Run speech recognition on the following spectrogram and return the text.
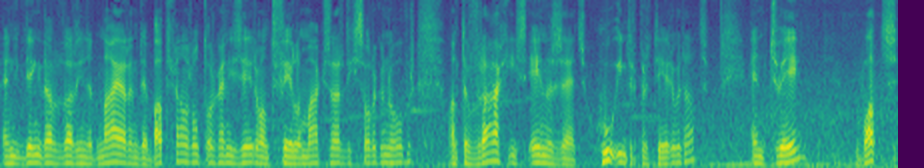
En ik denk dat we daar in het najaar een debat gaan rond organiseren, want velen maken daar zich zorgen over. Want de vraag is enerzijds, hoe interpreteren we dat? En twee, wat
